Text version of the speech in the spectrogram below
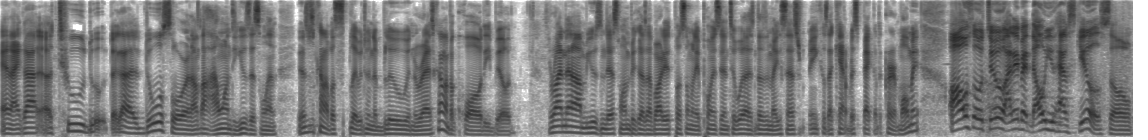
And I got a two, I got a dual sword. And I thought I wanted to use this one. And this was kind of a split between the blue and the red. It's kind of a quality build. So right now I'm using this one because I've already put so many points into it. It doesn't make sense for me because I can't respec at the current moment. Also too, I didn't even know you have skills. So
